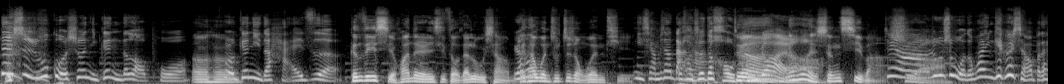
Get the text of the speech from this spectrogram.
但是如果说你跟你的老婆，嗯哼或者跟你的孩子，跟自己喜欢的人一起走在路上，被他问出这种问题，你想不想打哇，他？真的好尴尬呀！然后很生气吧？对是啊如果是我的话，应该会想要把他，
